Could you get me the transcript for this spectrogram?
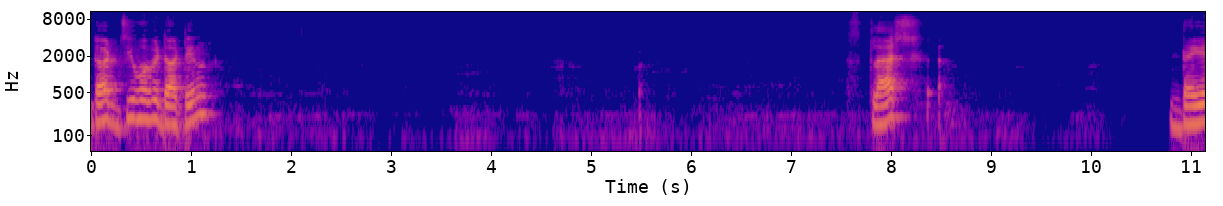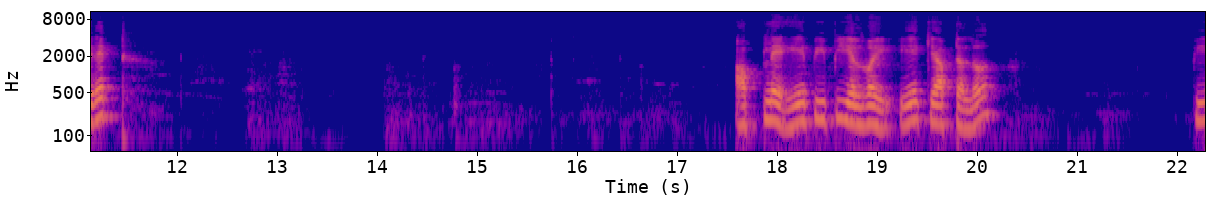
dot G O V dot in slash direct apply A P P L Y A capital P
